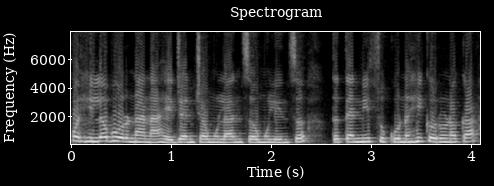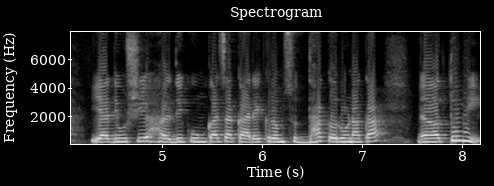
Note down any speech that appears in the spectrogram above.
पहिलं बोरणान आहे ज्यांच्या मुलांचं मुलींचं तर त्यांनी चुकूनही करू नका. या दिवशी हळदी कुंकाचा कार्यक्रम सुद्धा करू नका. तुम्ही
